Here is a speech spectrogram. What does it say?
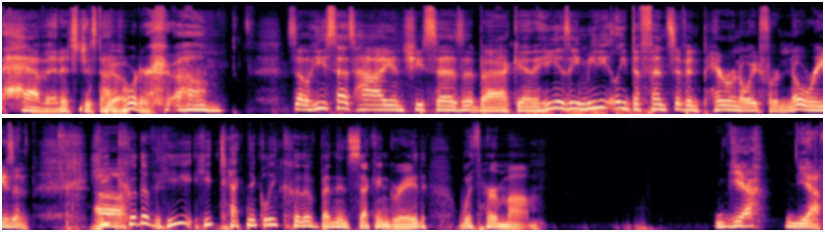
have it. It's just out of order. Um, so he says hi and she says it back, and he is immediately defensive and paranoid for no reason. he Uh, could have. He he technically could have been in second grade with her mom. Yeah, yeah.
